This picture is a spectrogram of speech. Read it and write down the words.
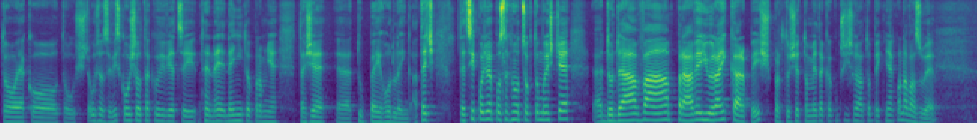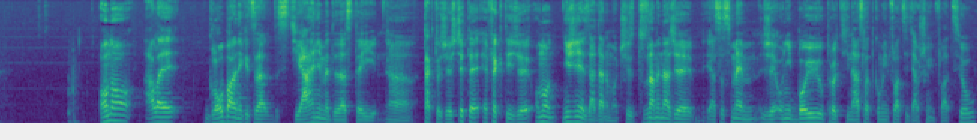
To jako, to už, to už jsem si vyzkoušel takové věci, ne, ne, není to pro mě, takže uh, to pay hodling. A teď, teď si pojďme poslechnout, co k tomu ještě eh, dodává právě Juraj Karpiš, protože to mi tak jako přišlo na to pěkně jako navazuje. Ono, ale globálne, keď sa stiahneme teda z tej, uh, takto, že ešte tie efekty, že ono nič nie je zadarmo. Čiže to znamená, že ja sa smiem, že oni bojujú proti následkom inflácie ďalšou infláciou.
